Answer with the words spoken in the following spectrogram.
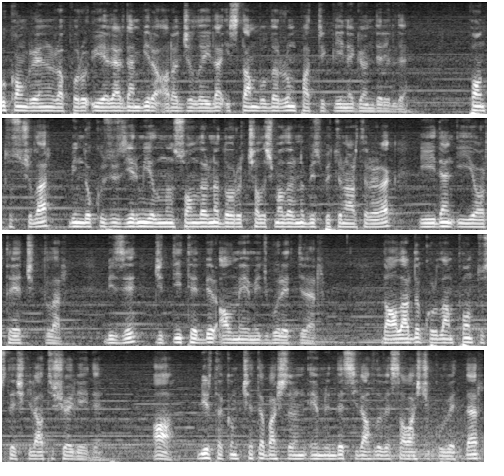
Bu kongrenin raporu üyelerden biri aracılığıyla İstanbul'da Rum Patrikliğine gönderildi. Pontusçular 1920 yılının sonlarına doğru çalışmalarını büsbütün artırarak iyiden iyi ortaya çıktılar. Bizi ciddi tedbir almaya mecbur ettiler. Dağlarda kurulan Pontus teşkilatı şöyleydi. A. Bir takım çete başlarının emrinde silahlı ve savaşçı kuvvetler.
